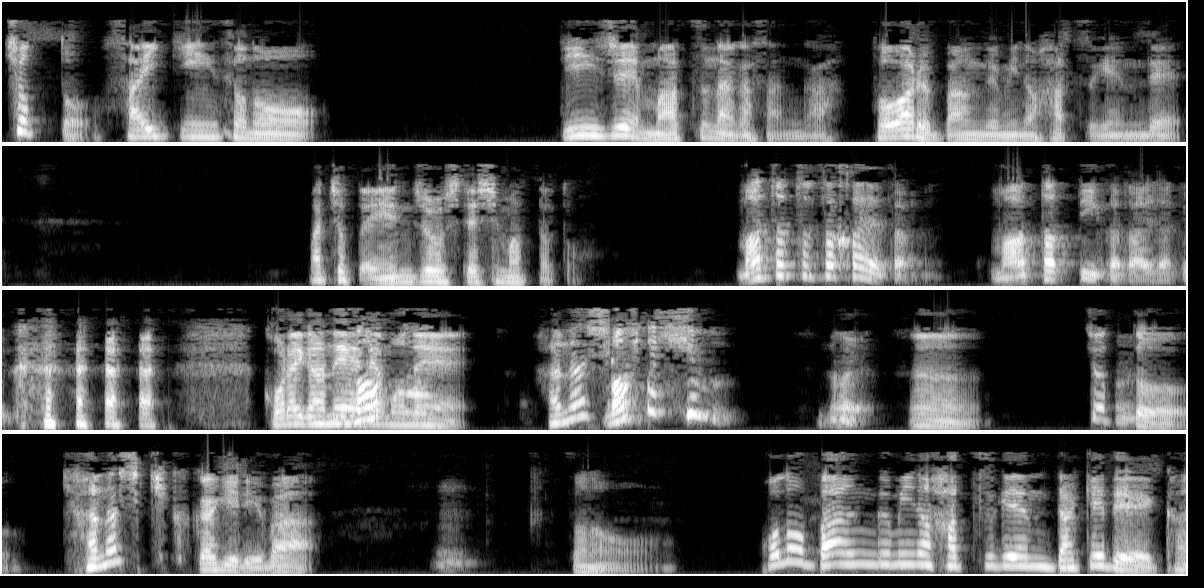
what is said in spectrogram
ちょっと最近その、DJ 松永さんが、とある番組の発言で、まあ、ちょっと炎上してしまったと。また叩かれたの？またって言い方あれだけど。これがね、またでもね、話またひぶ、はい。うん。ちょっと、話聞く限りは、うんその、この番組の発言だけで考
